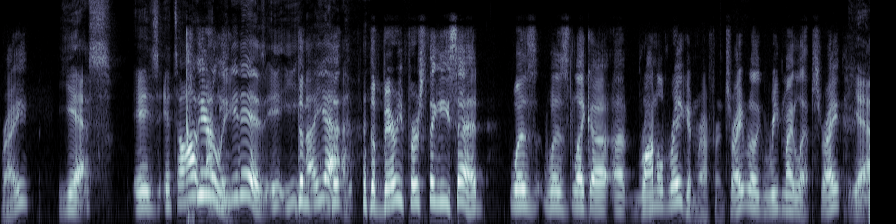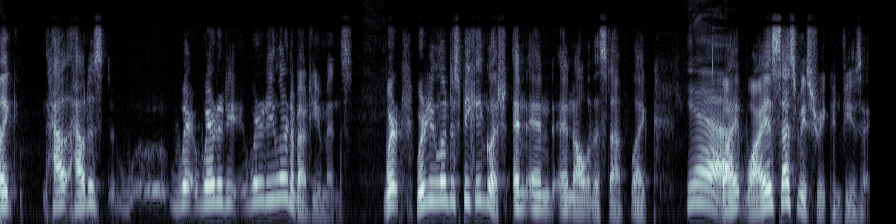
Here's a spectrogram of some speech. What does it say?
right? Yes. Is it's all Clearly. I mean, it is. It, he- The, uh, yeah. the, the very first thing he said was was like a, a Ronald Reagan reference, right? Like read my lips, right? Yeah. Like how how does where where did he where did he learn about humans? Where where did he learn to speak English and and and all of this stuff? Like yeah. why why is Sesame Street confusing?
